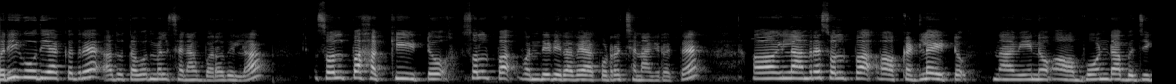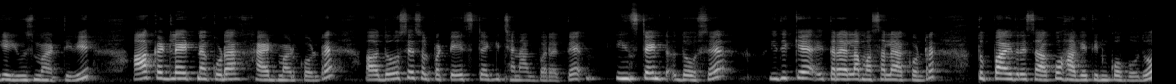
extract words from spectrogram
ಬರೀ ಗೋಧಿ ಹಾಕಿದ್ರೆ ಅದು ತೆಗೆದ್ಮೇಲೆ ಚೆನ್ನಾಗಿ ಬರೋದಿಲ್ಲ. ಸ್ವಲ್ಪ ಅಕ್ಕಿ ಹಿಟ್ಟು, ಸ್ವಲ್ಪ ಒಂದಿಡಿ ರವೆ ಹಾಕ್ಕೊಂಡ್ರೆ ಚೆನ್ನಾಗಿರುತ್ತೆ. ಇಲ್ಲಾಂದರೆ ಸ್ವಲ್ಪ ಕಡಲೆ ಹಿಟ್ಟು, ನಾವೇನು ಬೋಂಡಾ ಬೋಂಡ ಬಜ್ಜಿಗೆ ಯೂಸ್ ಮಾಡ್ತೀವಿ. ಆ ಕಡಲೆ ಹಿಟ್ಟನ್ನ ಕೂಡ ಆ್ಯಡ್ ಮಾಡಿಕೊಂಡ್ರೆ ದೋಸೆ ಸ್ವಲ್ಪ ಟೇಸ್ಟಾಗಿ ಚೆನ್ನಾಗಿ ಬರುತ್ತೆ. ಇನ್ಸ್ಟೆಂಟ್ ದೋಸೆ. ಇದಕ್ಕೆ ಈ ಥರ ಎಲ್ಲ ಮಸಾಲೆ ಹಾಕ್ಕೊಂಡ್ರೆ ತುಪ್ಪ ಇದ್ದರೆ ಸಾಕು, ಹಾಗೆ ತಿನ್ಕೋಬೋದು.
